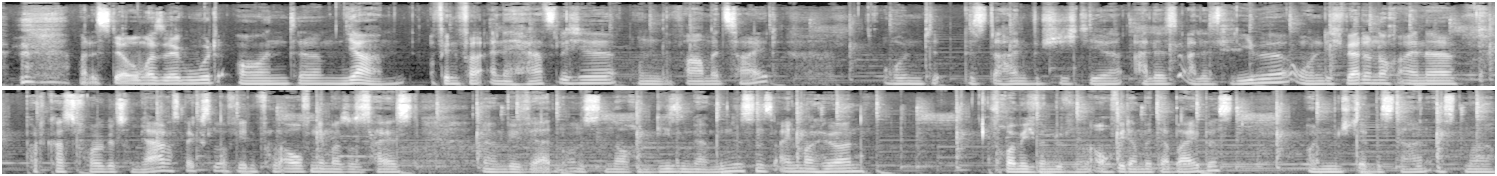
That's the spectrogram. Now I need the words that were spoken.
Man isst ja auch immer sehr gut. Und ähm, ja, auf jeden Fall eine herzliche und warme Zeit. Und bis dahin wünsche ich dir alles, alles Liebe. Und ich werde noch eine Podcast-Folge zum Jahreswechsel auf jeden Fall aufnehmen. Also das heißt, äh, wir werden uns noch in diesem Jahr mindestens einmal hören. Ich freue mich, wenn du dann auch wieder mit dabei bist. Und wünsche dir bis dahin erstmal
